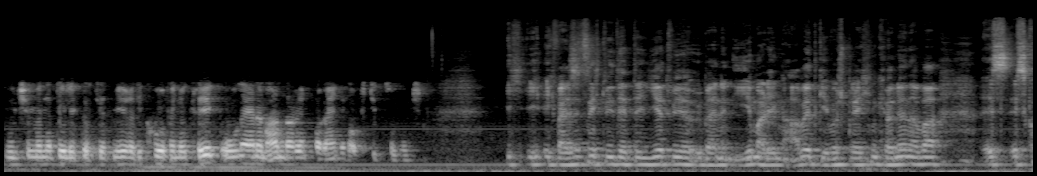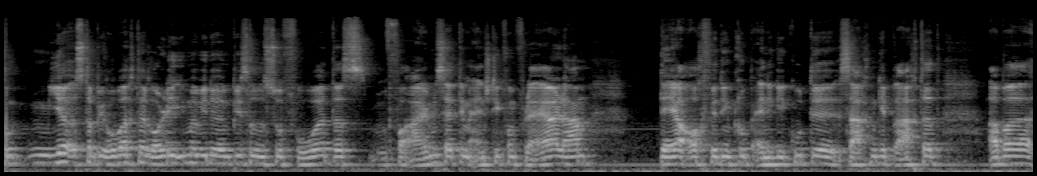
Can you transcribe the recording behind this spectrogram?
wünsche mir natürlich, dass die Admira die Kurve noch kriegt, ohne einem anderen Verein den Abstieg zu wünschen ich, ich, ich, weiß jetzt nicht, wie detailliert wir über einen ehemaligen Arbeitgeber sprechen können, aber es, es kommt mir aus der Beobachterrolle immer wieder ein bisschen so vor, dass vor allem seit dem Einstieg vom Flyer Alarm, der auch für den Club einige gute Sachen gebracht hat, aber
